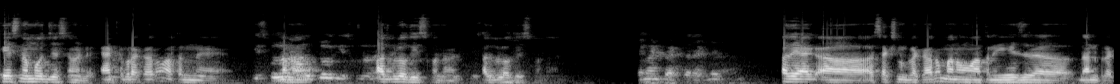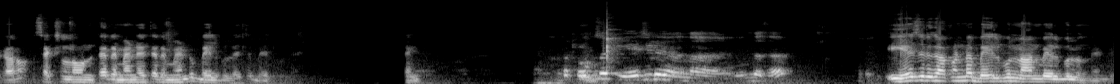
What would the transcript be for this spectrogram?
కేసు నమోదు చేసామండి యాక్ట్ ప్రకారం అతన్ని మనం అదుపులో తీసుకున్నాం అదుపులో తీసుకున్నాం. అది సెక్షన్ ప్రకారం మనం అతని ఏజ్ దాని ప్రకారం సెక్షన్లో ఉంటే రిమాండ్ అయితే రిమాండ్ బెయిలబుల్ అయితే బెయిలబుల్ థ్యాంక్ ఏజ్డ్ ఉందా సార్? యూ ఏజ్డ్ కాకుండా బెయిలబుల్ నాన్ బెయిలబుల్ ఉందండి.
